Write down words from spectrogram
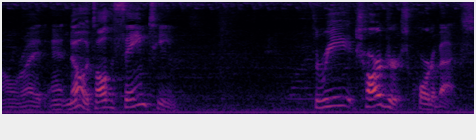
All right, and no, it's all the same team. Three Chargers quarterbacks.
